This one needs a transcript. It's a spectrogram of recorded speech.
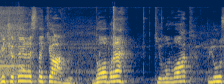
2400 тягне. Добре. Кіловат плюс.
